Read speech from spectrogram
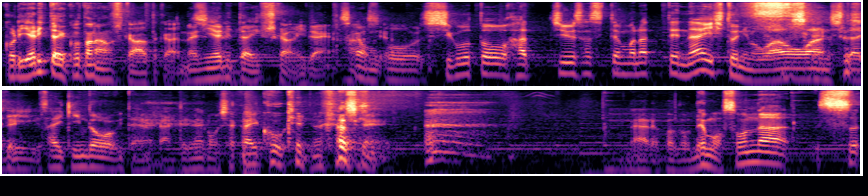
これやりたいことなんですかとか何やりたいですかみたいなしかもこう仕事を発注させてもらってない人にもワンオンワンしたり最近どうみたいな感じでなんか社会貢献の 確かに。なるほど。でもそんなす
